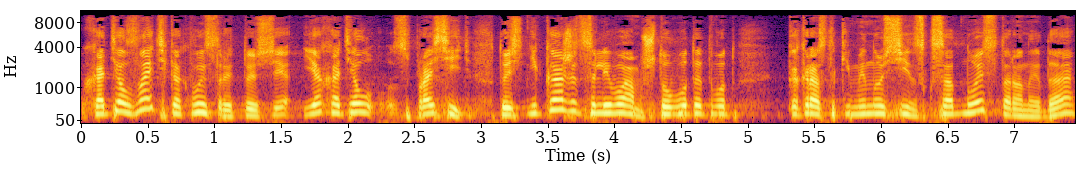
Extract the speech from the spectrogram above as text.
хотел, знаете, как выстроить? То есть я, я хотел спросить. То есть не кажется ли вам, что вот это вот как раз-таки Минусинск с одной стороны, да,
